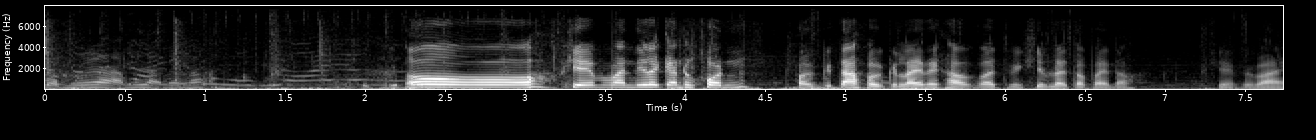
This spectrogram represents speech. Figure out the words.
กดมืออะไม่อยากเล่นละปิดคลิปโอเคประมาณนี้แล้วกันทุกคนฝากติดตามฝากกดไลค์นะครับ ว่าจะมีคลิปอะไรต่อไปเนาะโอเคบ๊ายบาย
